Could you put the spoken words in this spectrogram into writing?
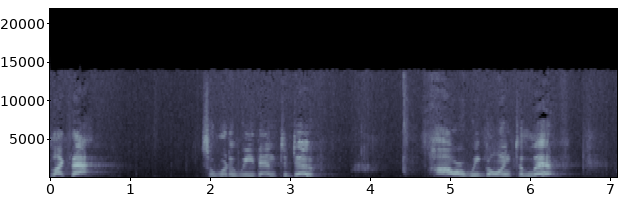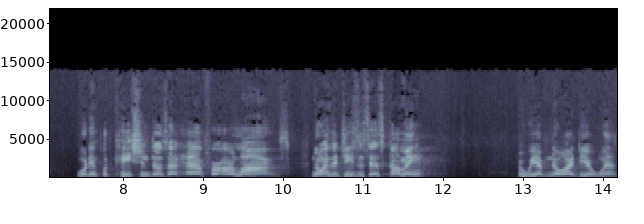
like that. So, what are we then to do? How are we going to live? What implication does that have for our lives? Knowing that Jesus is coming, but we have no idea when.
